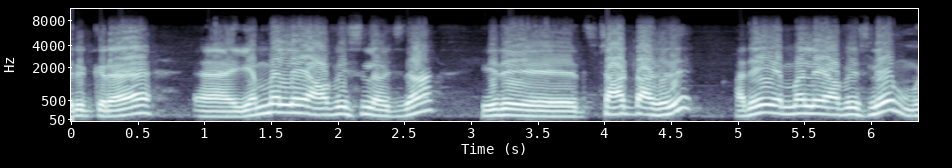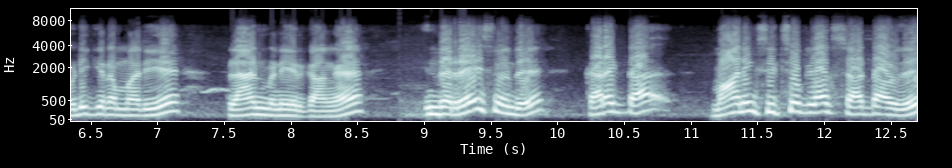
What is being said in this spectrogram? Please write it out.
இருக்கிற எம்எல்ஏ ஆஃபீஸில் வச்சு தான் இது ஸ்டார்ட் ஆகுது. அதே எம்எல்ஏ ஆஃபீஸ்லேயே முடிக்கிற மாதிரியே பிளான் பண்ணியிருக்காங்க. இந்த ரேஸ் வந்து கரெக்டாக மார்னிங் சிக்ஸ் ஓ கிளாக் ஸ்டார்ட் ஆகுது.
